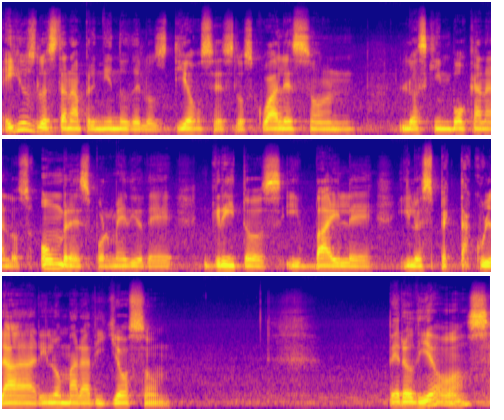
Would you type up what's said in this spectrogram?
ellos lo están aprendiendo de los dioses, los cuales son los que invocan a los hombres por medio de gritos y baile y lo espectacular y lo maravilloso. Pero Dios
